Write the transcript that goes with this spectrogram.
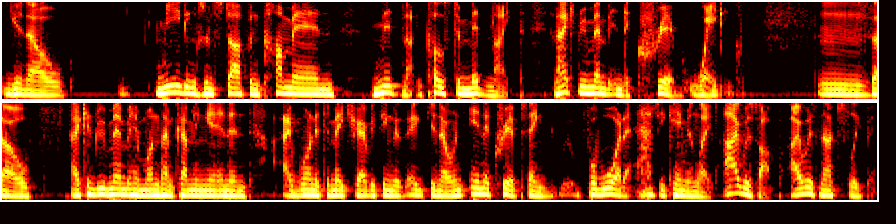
you know, meetings and stuff and come in midnight, close to midnight. And I can remember in the crib waiting. Mm. So I could remember him one time coming in and I wanted to make sure everything was, you know, in a crib saying for water as he came in late. I was up. I was not sleeping.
